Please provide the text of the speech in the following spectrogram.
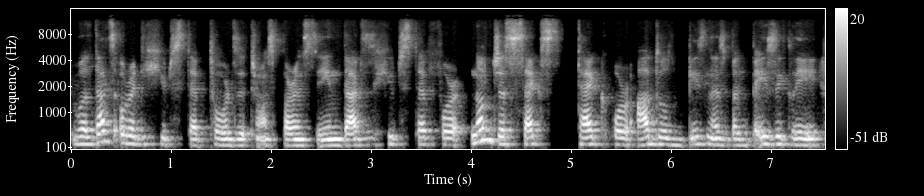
well, that's already a huge step towards the transparency. And that's a huge step for not just sex tech or adult business, but basically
